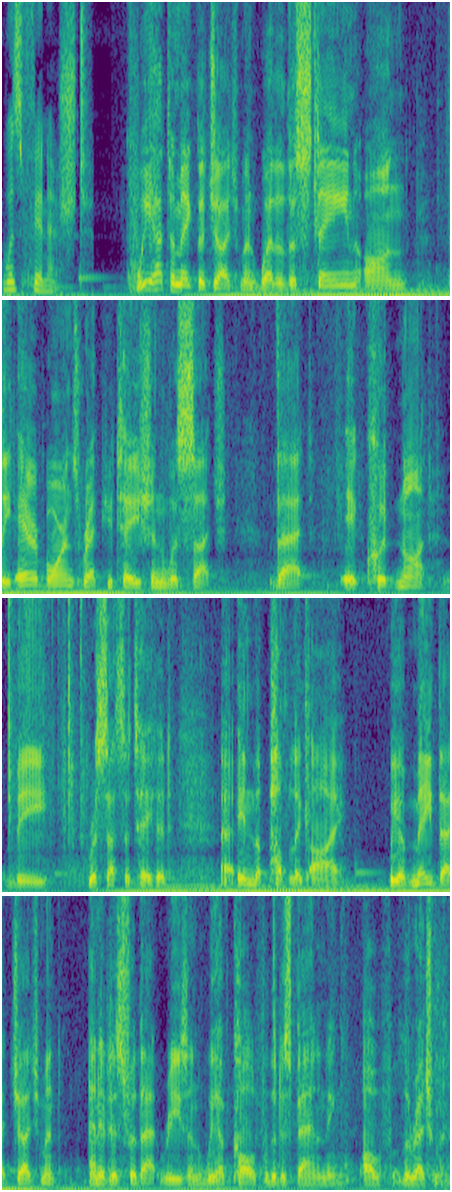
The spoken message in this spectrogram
was finished. We had to make the judgment whether the stain on the airborne's reputation was such that it could not be resuscitated uh, in the public eye. We have made that judgment, and it is for that reason we have called for the disbanding of the regiment.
